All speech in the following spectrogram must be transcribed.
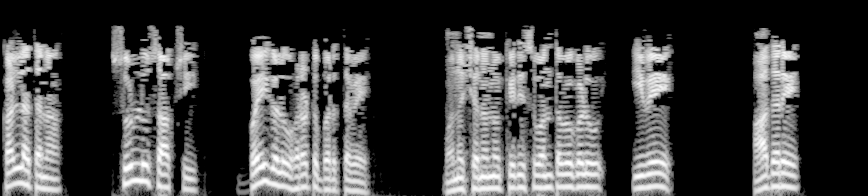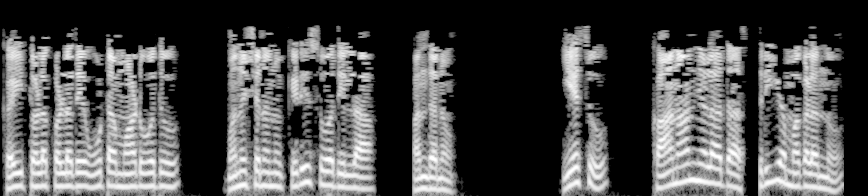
ಕಳ್ಳತನ, ಸುಳ್ಳು ಸಾಕ್ಷಿ, ಬೈಗಳು ಹೊರಟು ಬರುತ್ತವೆ. ಮನುಷ್ಯನನ್ನು ಕೆಡಿಸುವಂಥವುಗಳು ಇವೇ. ಆದರೆ ಕೈ ತೊಳಕೊಳ್ಳದೆ ಊಟ ಮಾಡುವುದು ಮನುಷ್ಯನನ್ನು ಕೆಡಿಸುವುದಿಲ್ಲ ಅಂದನು. ಯೇಸು ಕಾನಾನ್ಯಳಾದ ಸ್ತ್ರೀಯ ಮಗಳನ್ನು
